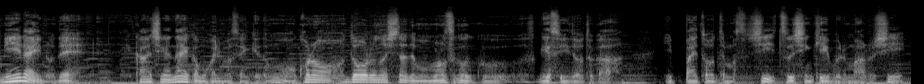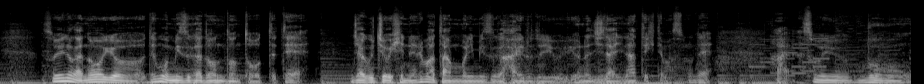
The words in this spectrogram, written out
見えないので監視がないかも分かりませんけどもこの道路の下でもものすごく下水道とかいっぱい通ってますし通信ケーブルもあるしそういうのが農業でも水がどんどん通ってて蛇口をひねれば田んぼに水が入るというような時代になってきてますので、はい、そういう部分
